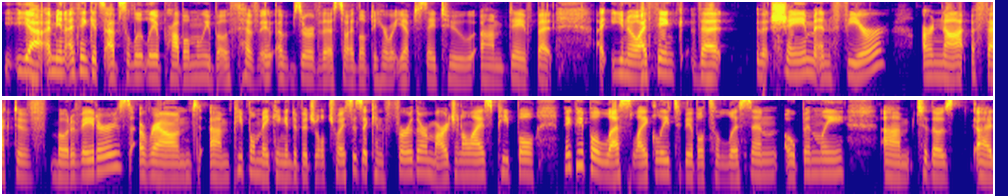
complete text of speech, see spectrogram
Yeah, I mean, I think it's absolutely a problem, and we both have eh, observed this. So I'd love to hear what you have to say too, um, Dave. But uh, you know, I think that that shame and fear are not effective motivators around um, people making individual choices. It can further marginalize people, make people less likely to be able to listen openly um, to those uh,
